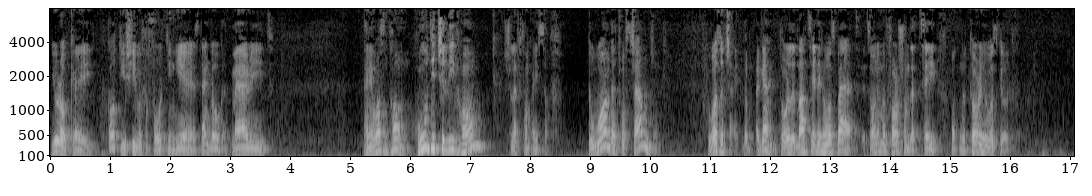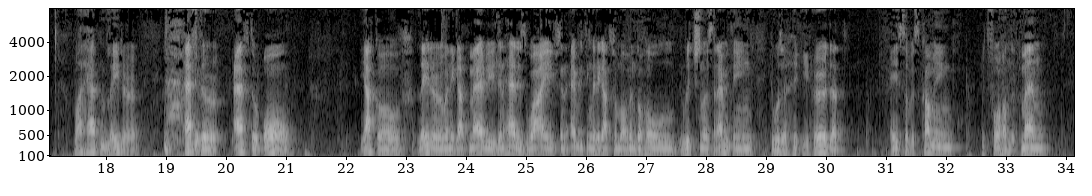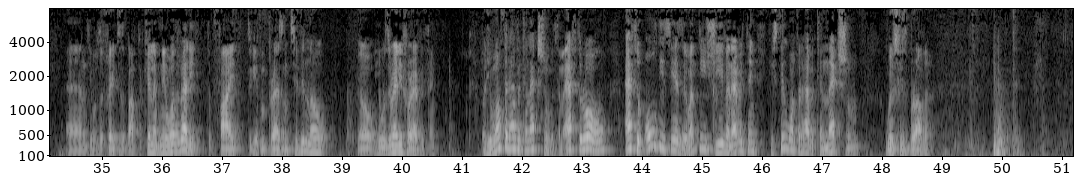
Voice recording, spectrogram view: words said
you're okay, go to yeshiva for 14 years, then go get married. And he wasn't home. Who did she leave home? She left home Esav. The one that was challenging. He was a child. Again, Torah did not say that he was bad. It's only Meforshim that say, but in the Torah he was good. What happened later, after, after all, Yaakov, later when he got married and had his wives and everything that he got from love and the whole richness and everything, he was a, he heard that Esav is coming with 400 men and he was afraid he's about to kill him, and he was ready to fight, to give him presents. He didn't know, you know, he was ready for everything. But he wanted to have a connection with him. After all, after all these years, they went to yeshiva and everything, he still wanted to have a connection with his brother.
